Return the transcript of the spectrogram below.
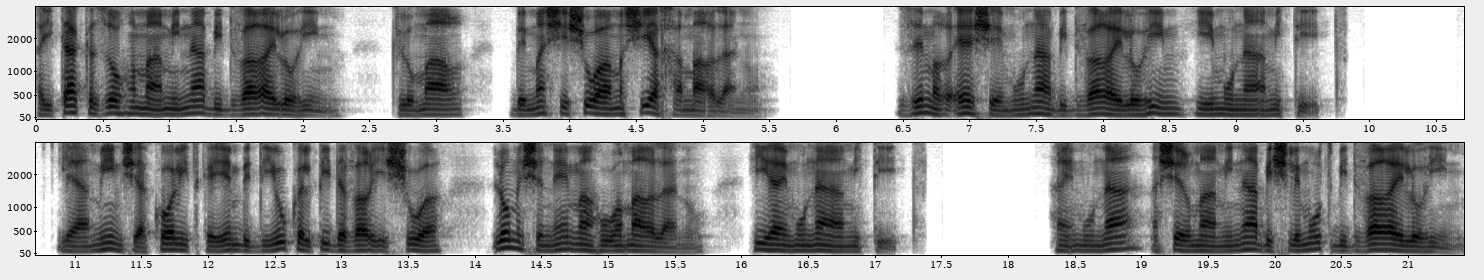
הייתה כזו המאמינה בדבר האלוהים, כלומר, במה שישוע המשיח אמר לנו. זה מראה שאמונה בדבר האלוהים היא אמונה אמיתית. להאמין שהכל יתקיים בדיוק על פי דבר ישוע, לא משנה מה הוא אמר לנו, היא האמונה האמיתית. האמונה אשר מאמינה בשלמות בדבר האלוהים,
